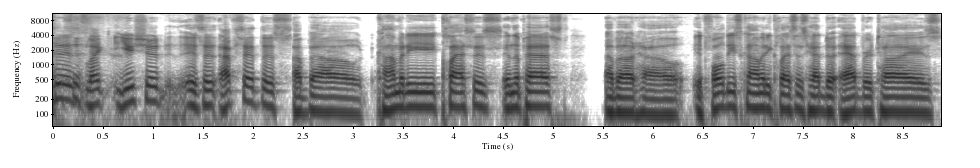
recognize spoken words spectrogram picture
This is like you should. Is it? I've said this about comedy classes in the past about how if all these comedy classes had to advertise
